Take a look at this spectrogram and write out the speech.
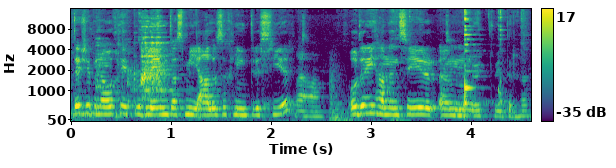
das ist eben auch ein Problem, dass mich alles ein bisschen interessiert. Aha, Oder ich habe einen sehr, ähm, wieder.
